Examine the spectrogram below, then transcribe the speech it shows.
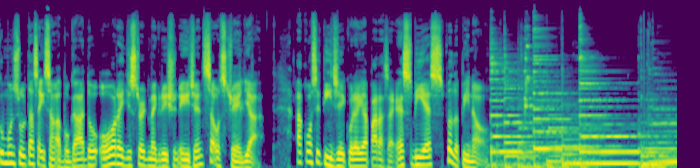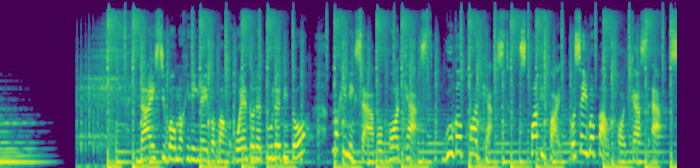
kumonsulta sa isang abogado o registered migration agent sa Australia. Ako si TJ Korea para sa SBS Filipino. Nice yung bang makinig na iba pang kwento na tulad ito? Makinig sa Apple Podcast, Google Podcast, Spotify o sa iba pang podcast apps.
